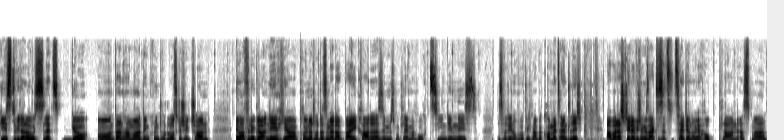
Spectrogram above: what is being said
Gehst du wieder los. Let's go. Und dann haben wir den grünen Tod losgeschickt schon. Immerflügler, ne, hier Brüllner da sind wir dabei gerade. Also den müssen wir gleich mal hochziehen demnächst. Dass wir den auch wirklich mal bekommen jetzt endlich. Aber das steht ja, wie schon gesagt, ist jetzt zur Zeit der neue Hauptplan erstmal.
